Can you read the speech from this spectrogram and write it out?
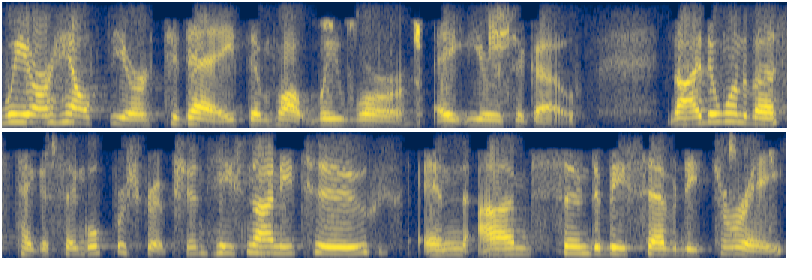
we are healthier today than what we were eight years ago. Neither one of us take a single prescription. He's 92, and I'm soon to be 73,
